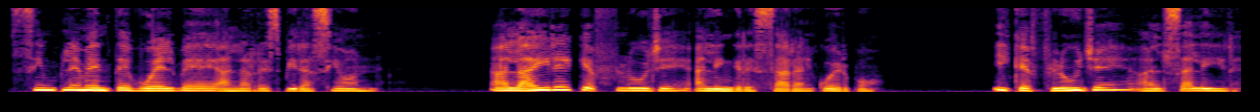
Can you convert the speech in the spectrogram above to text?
simplemente vuelve a la respiración, al aire que fluye al ingresar al cuerpo y que fluye al salir.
